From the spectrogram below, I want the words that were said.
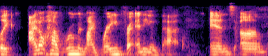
Like I don't have room in my brain for any of that. And um,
